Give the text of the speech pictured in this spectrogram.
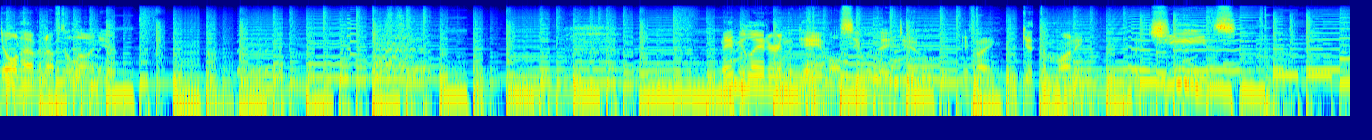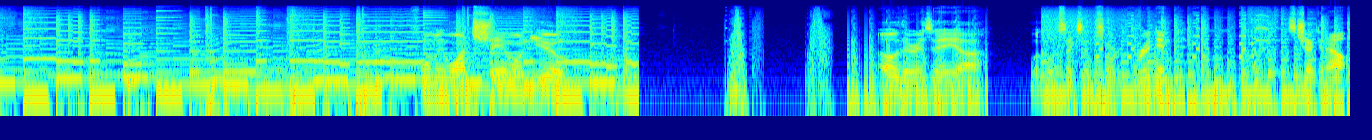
Don't have enough to loan you. Maybe later in the game I'll see what they do if I get the money. But jeez! Me once, shame on you. Oh, there is a, uh, what looks like some sort of brigand. Let's check it out.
